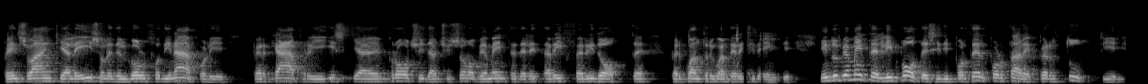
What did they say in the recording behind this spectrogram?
penso anche alle isole del Golfo di Napoli, per Capri, Ischia e Procida ci sono ovviamente delle tariffe ridotte per quanto riguarda i residenti. Indubbiamente l'ipotesi di poter portare per tutti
